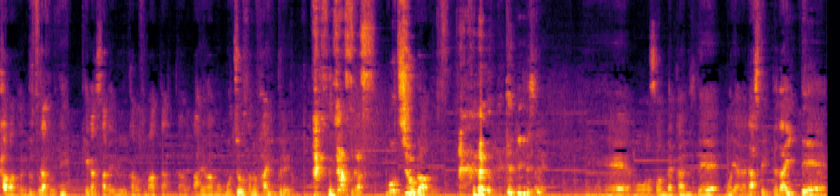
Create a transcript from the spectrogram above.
カバーのとぶつかってね、怪我される可能性もあった。あのあれはもう、もちおさんのファインプレーの、さすがっす。もちおガードです。鉄壁でしたね。ねえ、もうそんな感じで盛り上がらせていただいて、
